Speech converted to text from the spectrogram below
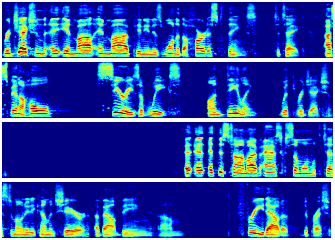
Rejection, in my, in my opinion, is one of the hardest things to take. I spent a whole series of weeks on dealing with rejection. At, at, at, this time, I've asked someone with testimony to come and share about being um, freed out of depression.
